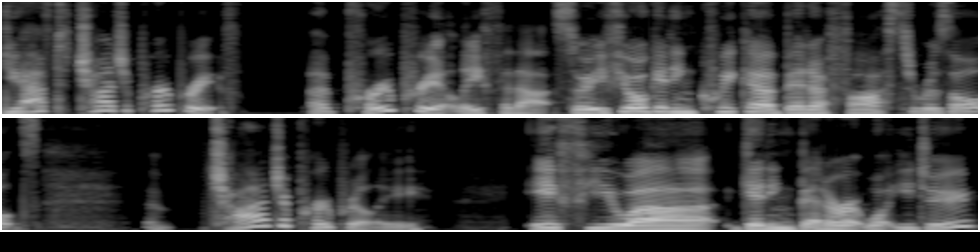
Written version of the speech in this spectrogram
you have to charge appropriate appropriately for that. So if you're getting quicker, better, faster results, charge appropriately. If you are getting better at what you do,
